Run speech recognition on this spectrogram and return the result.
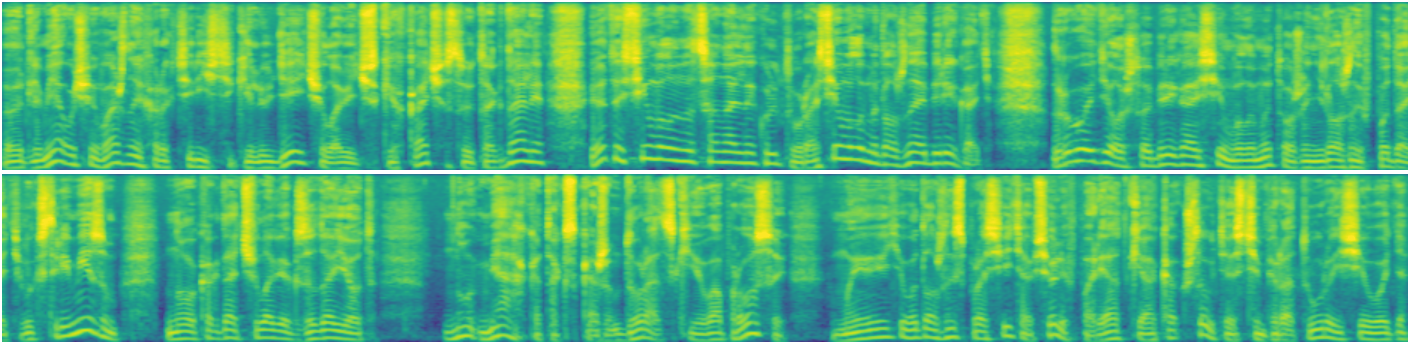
э, для меня очень важные характеристики людей, человеческих качеств и так далее. Это символы национальной культуры. А символы мы должны оберегать. Другое дело, что оберегая символы, мы тоже не должны впадать в экстремизм, но когда человек задает ну, мягко, так скажем, дурацкие вопросы, мы его должны спросить, а все ли в порядке, а как, что у тебя с температурой сегодня,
